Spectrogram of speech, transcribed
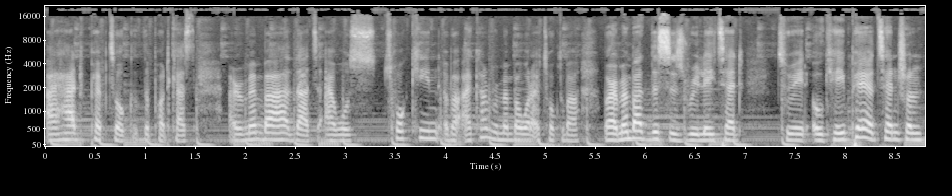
I had Pep Talk, the podcast, I remember that I was talking about, I can't remember what I talked about, but I remember this is related to it. Okay, pay attention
